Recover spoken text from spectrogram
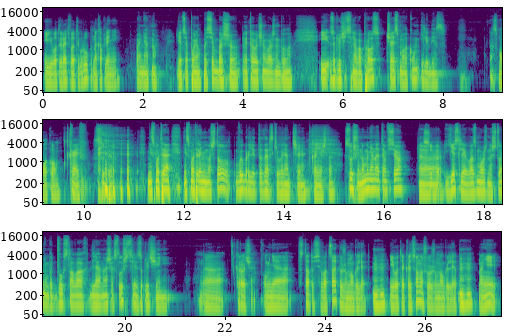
И вот играть в эту игру накоплений. Понятно. Я тебя понял. Спасибо большое. Это очень важно было. И заключительный вопрос. Чай с молоком или без? А с молоком, Кайф. Супер. Несмотря, несмотря ни на что, выбрали татарский вариант чая. конечно. Слушай, ну у меня на этом все. Супер. Если возможно, что-нибудь в двух словах для наших слушателей в заключении. Короче, у меня в статусе в WhatsApp уже много лет. Мгм. И вот я кольцо ношу уже много лет. Мгм. На ней,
